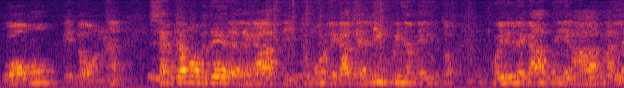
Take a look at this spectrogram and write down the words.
uomo e donna. Se andiamo a vedere legati, i tumori legati all'inquinamento, quelli legati agli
